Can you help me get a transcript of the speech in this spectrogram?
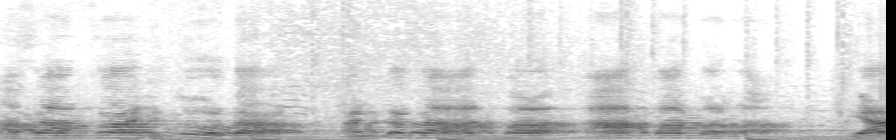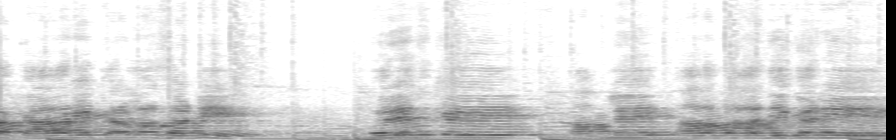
असा आमचा हेतू होता आणि तसा आज पा- आज पार पडला. या कार्यक्रमासाठी बरेच काही आपले आज अधिकारी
